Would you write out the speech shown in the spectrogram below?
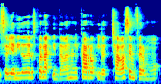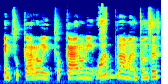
se habían ido de la escuela y andaban en el carro y la chava se enfermó en su carro y chocaron y un drama. Entonces,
